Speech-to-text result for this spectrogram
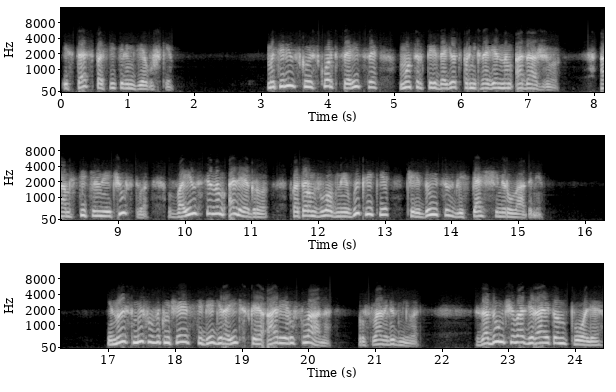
и стать спасителем девушки. Материнскую скорбь царицы Моцарт передает в проникновенном адажио, а мстительные чувства — в воинственном аллегро, в котором злобные выкрики чередуются с блестящими руладами. Иной смысл заключает в себе героическая ария Руслана, Руслан и Людмила. Задумчиво озирает он поле,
